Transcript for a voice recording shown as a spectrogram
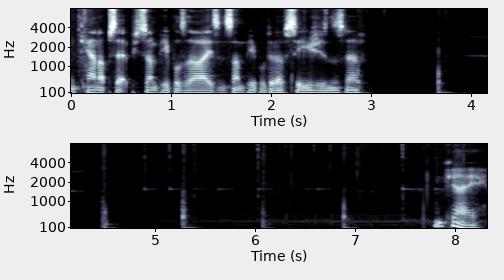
it can upset some people's eyes, and some people do have seizures and stuff. Okay.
